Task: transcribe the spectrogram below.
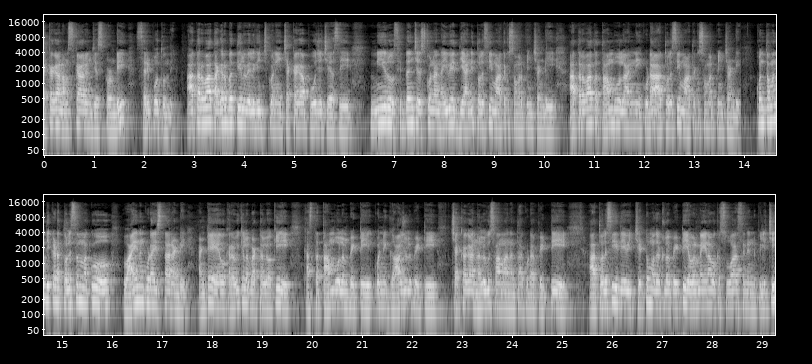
చక్కగా నమస్కారం చేసుకోండి. సరిపోతుంది. ఆ తర్వాత అగరబత్తీలు వెలిగించుకొని చక్కగా పూజ చేసి మీరు సిద్ధం చేసుకున్న నైవేద్యాన్ని తులసి మాతకు సమర్పించండి. ఆ తర్వాత తాంబూలాన్ని కూడా తులసి మాతకు సమర్పించండి. కొంతమంది ఇక్కడ తులసమ్మకు వాయనం కూడా ఇస్తారండి. అంటే ఒక రవికిల బట్టలోకి కాస్త తాంబూలం పెట్టి కొన్ని గాజులు పెట్టి చక్కగా నలుగు సామానంతా కూడా పెట్టి ఆ తులసీదేవి చెట్టు మొదట్లో పెట్టి ఎవరినైనా ఒక సువాసనని పిలిచి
